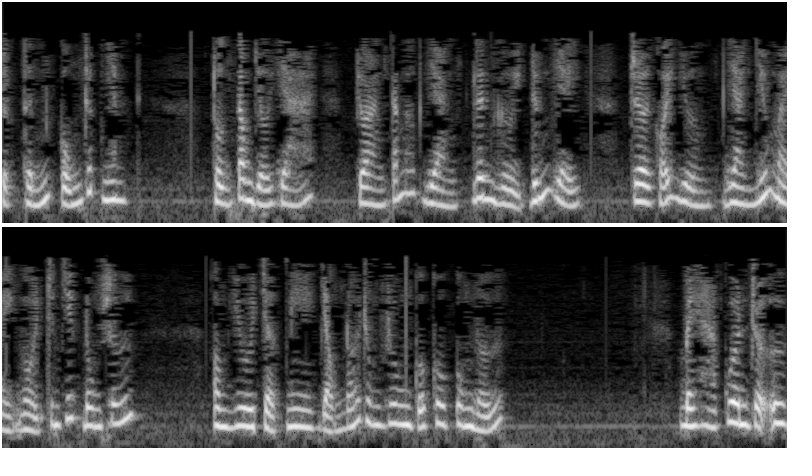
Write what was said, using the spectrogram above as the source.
sực tỉnh cũng rất nhanh. Thuận Tông vội vã, choàng tấm áo vàng lên người đứng dậy, rời khỏi giường và nhíu mày ngồi trên chiếc đôn sứ. Ông vua chợt nghe giọng nói run run của cô cung nữ. Bệ hạ quên rồi ư,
